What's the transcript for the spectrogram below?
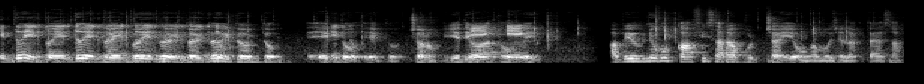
एक दो एक दो एक दो एक दो एक दो एक दो एक दो एक दो एक दो एक दो एक दो एक दो चलो ये दीवार तो हो गई अभी अपने को काफ़ी सारा वुड चाहिए होगा मुझे लगता है ऐसा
